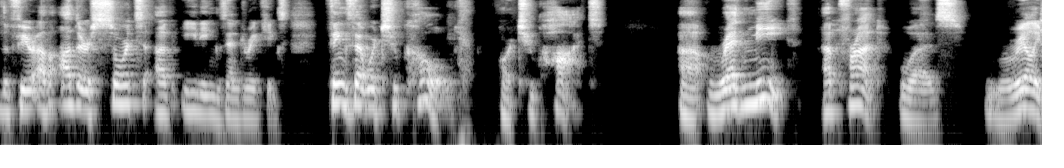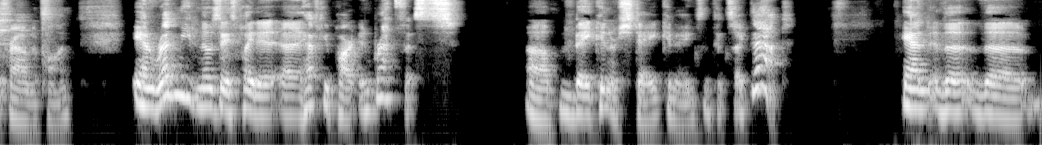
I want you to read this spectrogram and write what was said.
the fear of other sorts of eatings and drinkings, things that were too cold or too hot. Uh, red meat up front was really frowned upon. And red meat in those days played a, a hefty part in breakfasts, uh, bacon or steak and eggs and things like that. And the the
